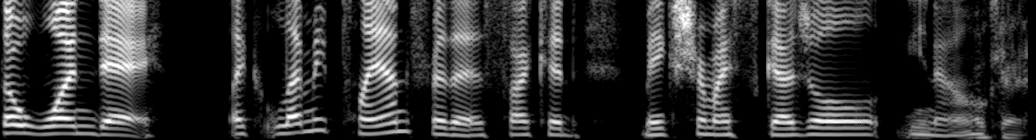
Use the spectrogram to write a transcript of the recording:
The one day. Like, let me plan for this so I could make sure my schedule, you know, Okay,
